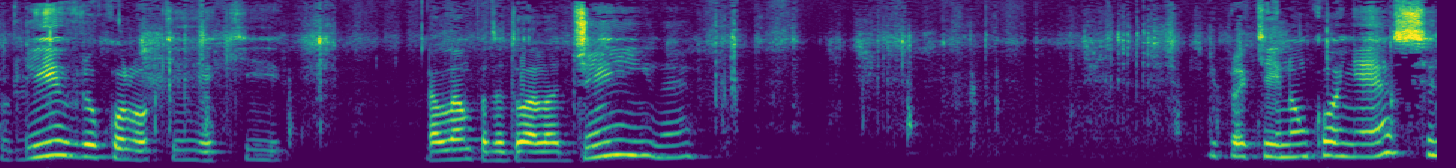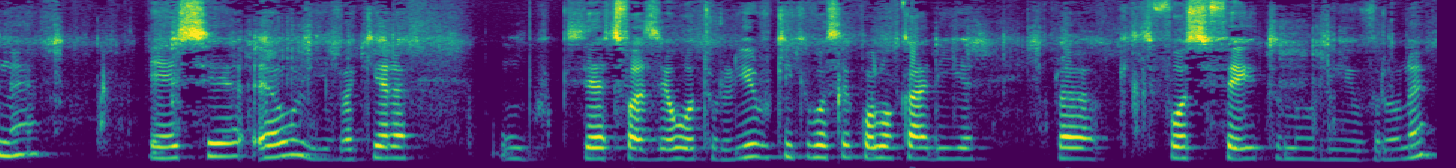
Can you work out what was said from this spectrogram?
do livro, eu coloquei aqui a lâmpada do Aladim, né? E para quem não conhece, né? Esse é o livro. Aqui era um, quisesse fazer outro livro, o que, que você colocaria para que fosse feito no livro, né?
